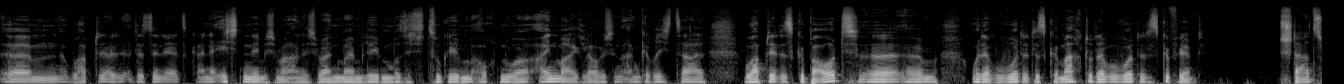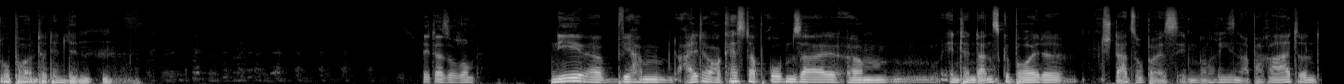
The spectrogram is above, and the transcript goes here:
Ähm, wo habt ihr, das sind ja jetzt keine echten, nehme ich mal an. Ich war in meinem Leben, muss ich zugeben, auch nur einmal, glaube ich, in einem Gerichtssaal. Wo habt ihr das gebaut? Äh, ähm, oder wo wurde das gemacht oder wo wurde das gefilmt? Staatsoper unter den Linden. Das steht da so rum. Nee, äh, wir haben alter Orchesterprobensaal, ähm, Intendanzgebäude. Staatsoper ist eben ein Riesenapparat und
